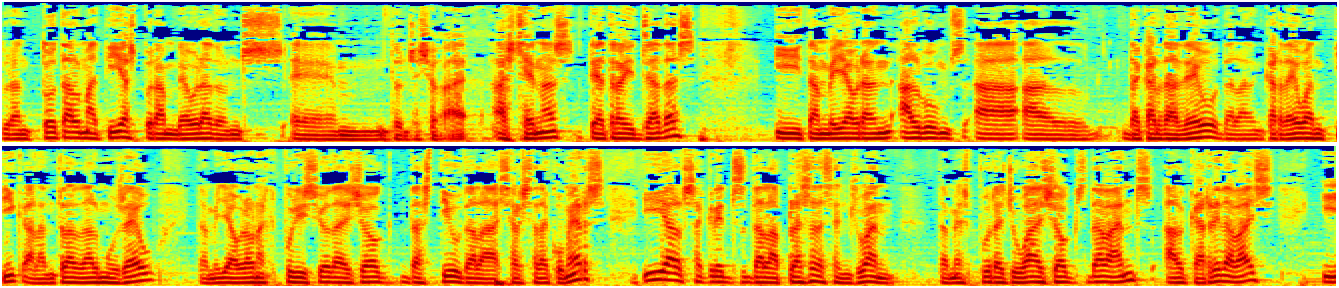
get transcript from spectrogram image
Durant tot el matí es podran veure doncs, eh, doncs això, eh, escenes teatralitzades i també hi haurà àlbums a, al, de Cardedeu, de l'Encardeu antic a l'entrada del museu, també hi haurà una exposició de joc d'estiu de la xarxa de comerç i els secrets de la plaça de Sant Joan també es podrà jugar a jocs d'abans al carrer de baix i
